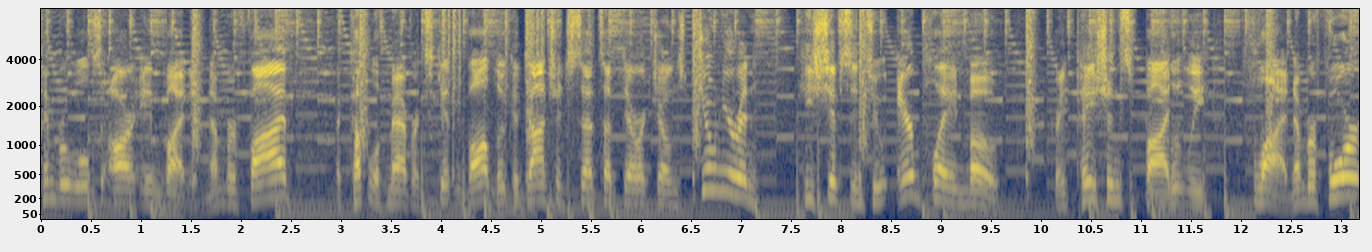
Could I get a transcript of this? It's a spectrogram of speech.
Timberwolves are invited. Number five, a couple of Mavericks get involved. Luka Doncic sets up Derrick Jones Jr. and he shifts into airplane mode. Great patience by absolutely fly. Number four,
